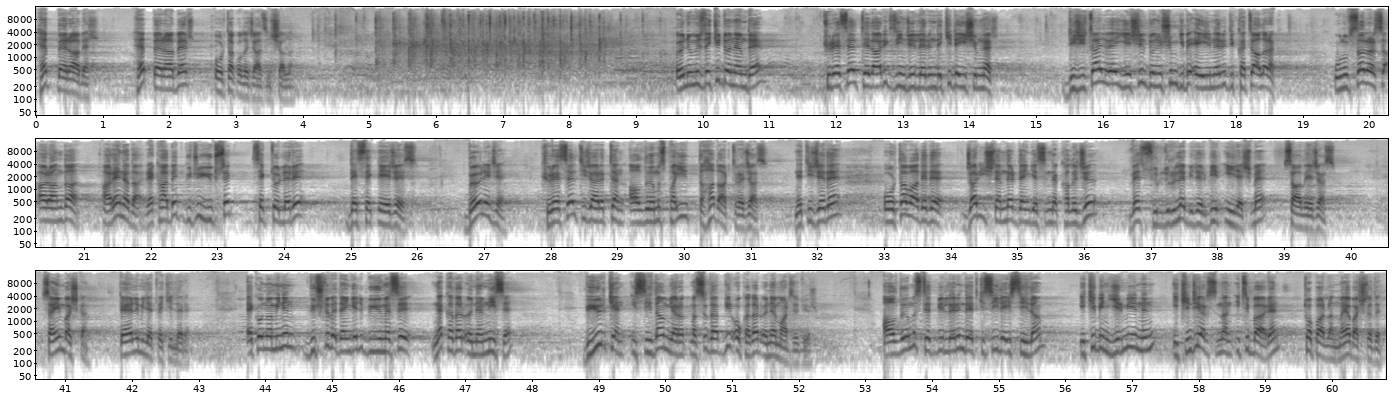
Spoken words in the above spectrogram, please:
hep beraber hep beraber ortak olacağız inşallah. Önümüzdeki dönemde küresel tedarik zincirlerindeki değişimler, dijital ve yeşil dönüşüm gibi eğilimleri dikkate alarak uluslararası aranda, arenada rekabet gücü yüksek sektörleri destekleyeceğiz. Böylece küresel ticaretten aldığımız payı daha da arttıracağız. Neticede orta vadede cari işlemler dengesinde kalıcı ve sürdürülebilir bir iyileşme sağlayacağız. Sayın Başkan, değerli milletvekilleri, ekonominin güçlü ve dengeli büyümesi ne kadar önemliyse, büyürken istihdam yaratması da bir o kadar önem arz ediyor. Aldığımız tedbirlerin de etkisiyle istihdam 2020'nin ikinci yarısından itibaren toparlanmaya başladı.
